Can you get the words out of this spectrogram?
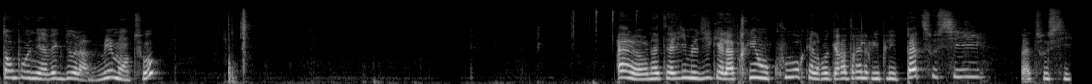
tamponné avec de la mémento. Alors, Nathalie me dit qu'elle a pris en cours, qu'elle regarderait le replay. Pas de souci, pas de souci.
